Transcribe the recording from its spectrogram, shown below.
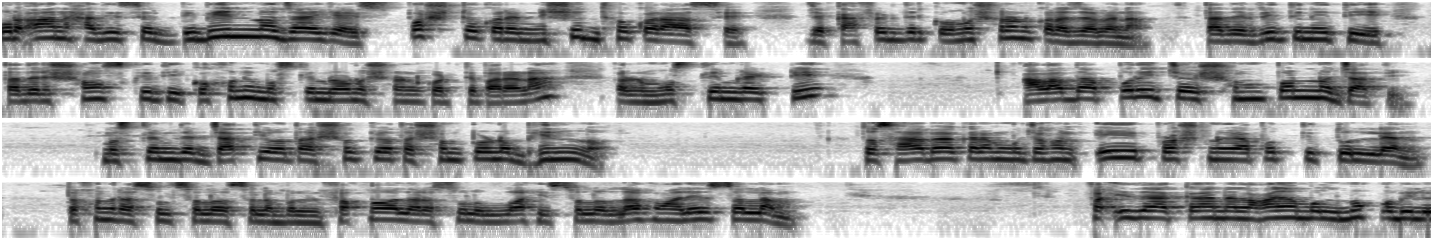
কোরআন হাদিসের বিভিন্ন জায়গায় স্পষ্ট করে নিষিদ্ধ করা আছে যে কাফেরদেরকে অনুসরণ করা যাবে না। তাদের রীতিনীতি, তাদের সংস্কৃতি কখনোই মুসলিমরা অনুসরণ করতে পারে না। কারণ মুসলিমরা একটি আলাদা পরিচয় সম্পন্ন জাতি। মুসলিমদের জাতীয়তা, স্বকীয়তা সম্পূর্ণ ভিন্ন। তো সাহাবাহাম যখন এই প্রশ্ন আপত্তি তুললেন, তখন রাসুল সাল্লাহ সাল্লাম বললেন, ফকল রাসুল্লাহ সাল্লাহ আলিয়াল্লাম ফাইদা কান আয়ামুল মুকবিল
